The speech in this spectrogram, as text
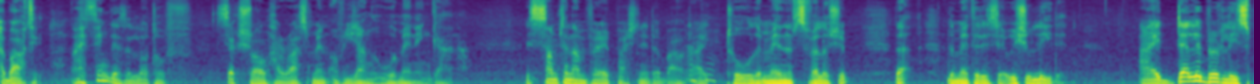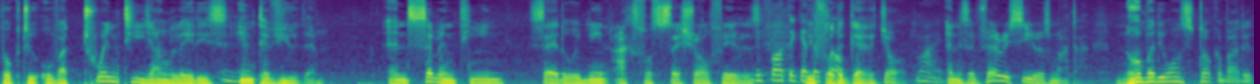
about it. I think there's a lot of sexual harassment of young women in Ghana. It's something I'm very passionate about. I told the Men's Fellowship that the Methodist said we should lead it. I deliberately spoke to over 20 young ladies, Mm-hmm. interviewed them, and 17 said were being asked for sexual favors Before they get before they get a job. Right. And it's a very serious matter. Nobody wants to talk about it.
